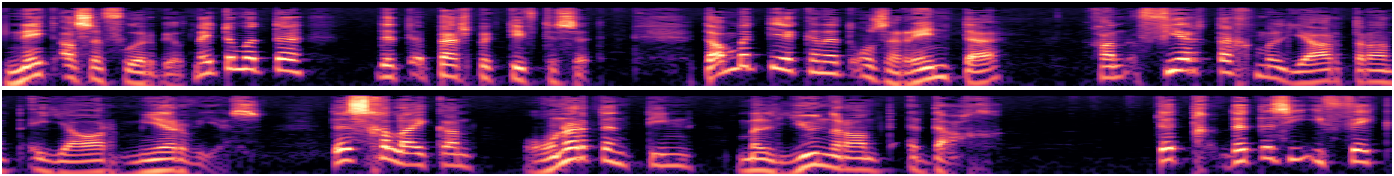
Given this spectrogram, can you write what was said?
Net as 'n voorbeeld, net om dit dit 'n perspektief te sit. Dan beteken dit ons rente gaan 40 miljard rand 'n jaar meer wees. Dis gelyk aan 110 miljoen rand 'n dag. Dit dit is die effek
